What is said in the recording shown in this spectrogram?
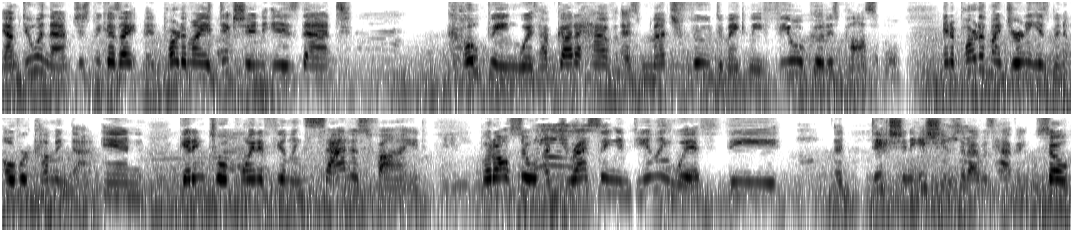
I'm doing that just because I part of my addiction is that coping with I've got to have as much food to make me feel good as possible. And a part of my journey has been overcoming that and getting to a point of feeling satisfied, but also addressing and dealing with the addiction issues that I was having. So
